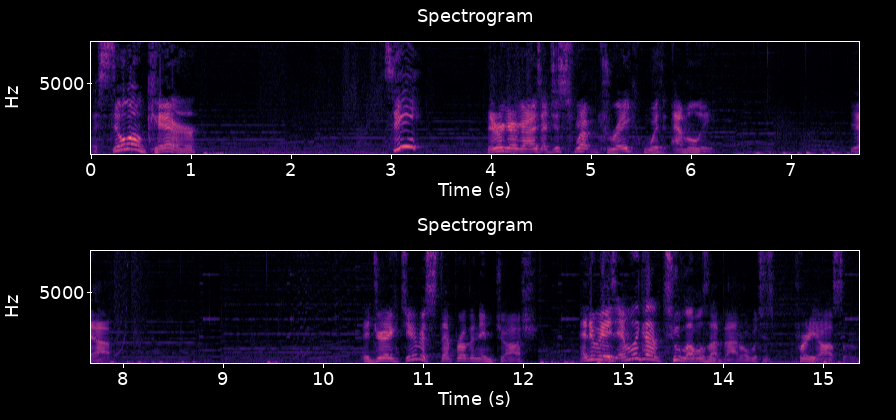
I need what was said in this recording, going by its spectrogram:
I still don't care. See? There we go, guys. I just swept Drake with Emily. Yeah. Hey, Drake, do you have a stepbrother named Josh? Anyways, Emily got up two levels that battle, which is pretty awesome.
